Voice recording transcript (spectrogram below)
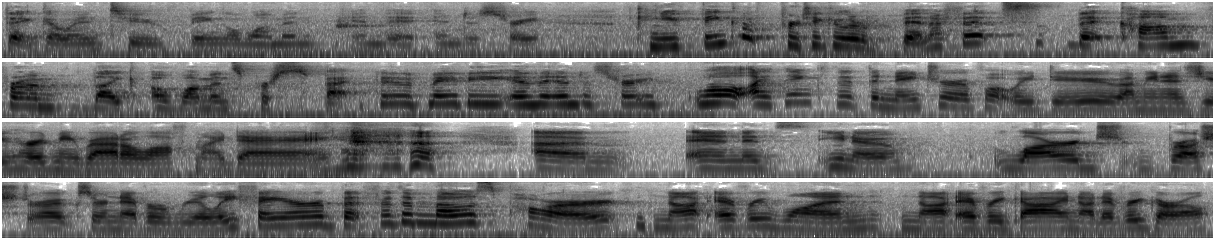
that go into being a woman in the industry. Can you think of particular benefits that come from like a woman's perspective maybe in the industry? Well, I think that the nature of what we do, I mean, as you heard me rattle off my day, um, and it's, you know, large brushstrokes are never really fair, but for the most part, not everyone, not every guy, not every girl,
